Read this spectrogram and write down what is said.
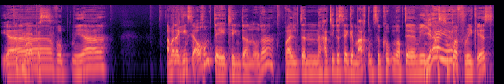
Ja, mal, ob das- wo, ja. Aber da ging es ja auch um Dating dann, oder? Weil dann hat die das ja gemacht, um zu gucken, ob der irgendwie ein Ja, ja. Superfreak ist.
